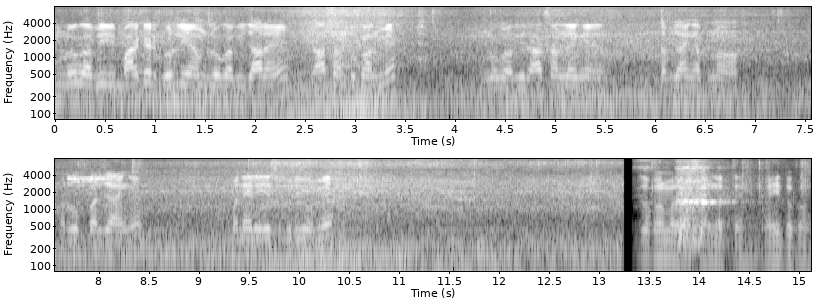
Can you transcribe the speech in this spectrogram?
हम लोग अभी मार्केट खोल लिए, हम लोग अभी जा रहे हैं राशन दुकान में। हम लोग अभी राशन लेंगे, तब जाएँगे अपना रूम पर जाएँगे, बने रहिए इस वीडियो में। दुकान में राशन लेते हैं यही दुकान।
